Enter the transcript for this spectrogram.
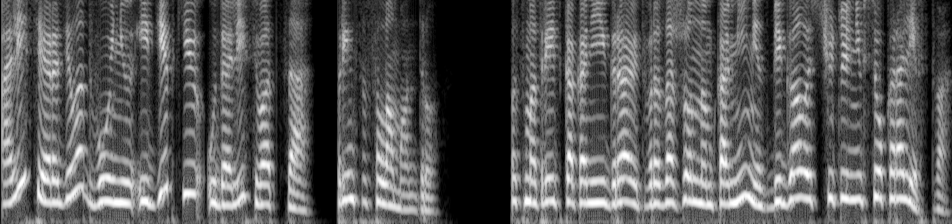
Алисия родила двойню, и детки удались в отца, принца Саламандру. Посмотреть, как они играют в разожженном камине, сбегалось чуть ли не все королевство.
